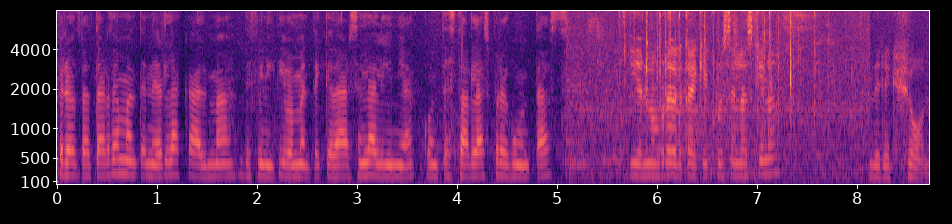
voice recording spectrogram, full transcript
pero tratar de mantener la calma, definitivamente quedarse en la línea, contestar las preguntas. ¿Y el nombre del calle que cruza en la esquina? Dirección.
